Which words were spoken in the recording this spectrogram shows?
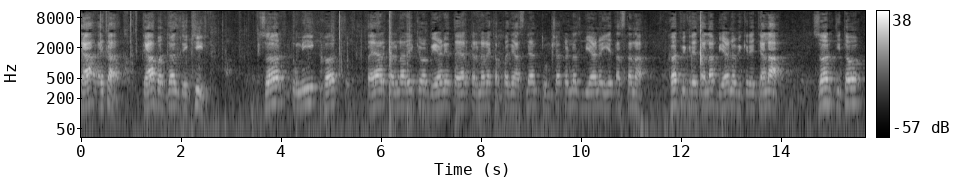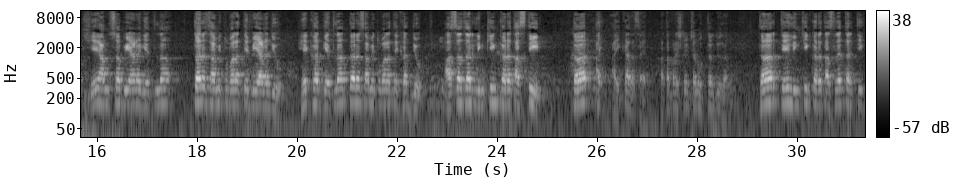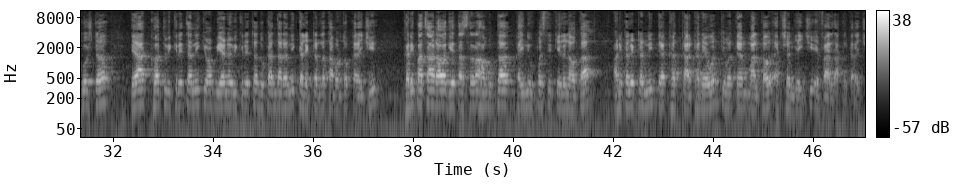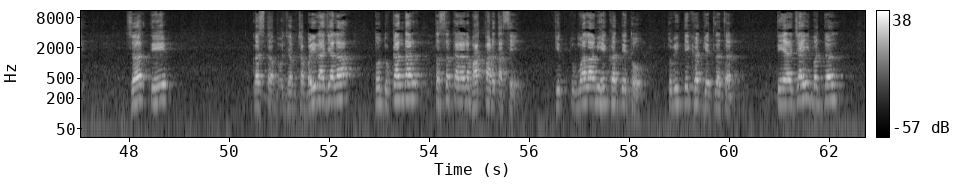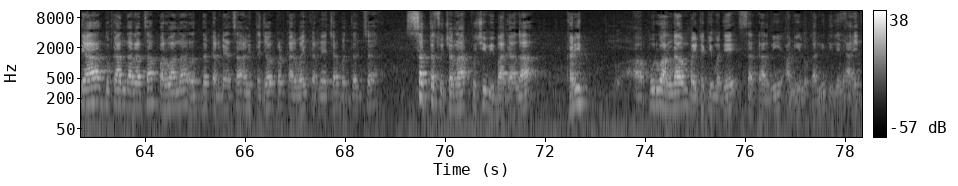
त्या ऐका त्याबद्दल देखील जर तुम्ही खत तयार करणारे किंवा बियाणे तयार करणाऱ्या कंपन्या असल्या तुमच्याकडनंच बियाणं येत असताना खत विक्रेत्याला बियाणं विक्रेत्याला जर तिथं हे आमचं बियाणं घेतलं तरच आम्ही तुम्हाला ते बियाणं देऊ. हे खत घेतलं तरच आम्ही तुम्हाला ते खत देऊ. असं जर लिंकिंग करत असतील तर ऐका ना साहेब. आता प्रश्न विचारून उत्तर देऊ झालं. तर ते लिंकिंग करत असलं तर ती गोष्ट त्या खत विक्रेत्यांनी किंवा बियाणं विक्रेता दुकानदारांनी कलेक्टरला ताबडतोब करायची. खरीपाचा आढावा घेत असताना हा मुद्दा काहींनी उपस्थित केलेला होता आणि कलेक्टरनी त्या खत कारखान्यावर किंवा त्या मालकावर ऍक्शन घ्यायची एफ आय आर दाखल करायची. जर ते कस्त म्हणजे आमच्या बळीराजाला तो दुकानदार तसं करायला भाग पाडत असेल की तुम्हाला आम्ही हे खत देतो तुम्ही ते खत घेतलं तर. त्याच्याहीबद्दल त्या दुकानदाराचा परवाना रद्द करण्याचा आणि त्याच्यावर पण कारवाई करण्याच्या बद्दलचं सक्त सूचना कृषी विभागाला खरीप पूर्व हंगाम बैठकीमध्ये सरकारनी आम्ही लोकांनी दिलेल्या आहेत.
